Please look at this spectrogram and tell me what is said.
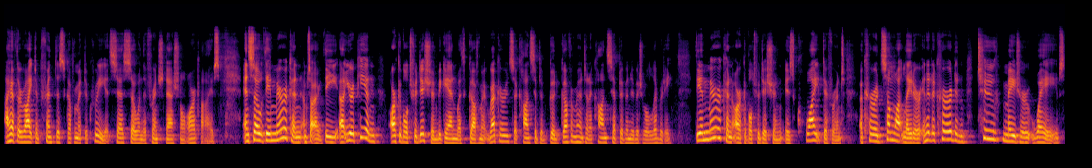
I have the right to print this government decree. It says so in the French National Archives. And so the American, I'm sorry, the uh, European archival tradition began with government records, a concept of good government, and a concept of individual liberty. The American archival tradition is quite different, occurred somewhat later, and it occurred in two major waves.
